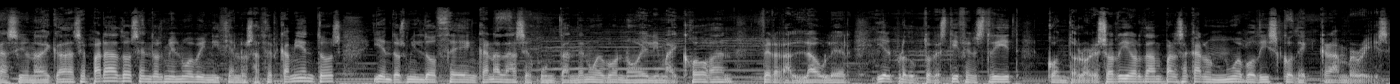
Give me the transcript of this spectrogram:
Casi una década separados, en 2009 inician los acercamientos y en 2012 en Canadá se juntan de nuevo Noel y Mike Hogan, Fergal Lawler y el productor Stephen Street con Dolores O'Riordan para sacar un nuevo disco de Cranberries,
